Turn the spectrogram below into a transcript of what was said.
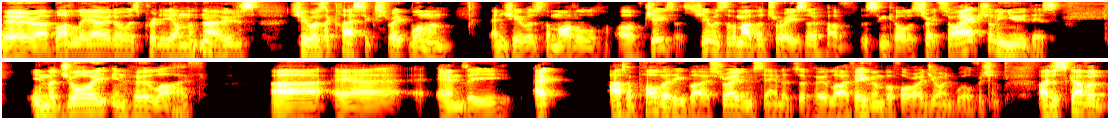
Her uh, bodily odor was pretty on the nose. She was a classic street woman and she was the model of Jesus. She was the Mother Teresa of the St Kilda Street. So I actually knew this in the joy in her life uh, uh, and the utter poverty by Australian standards of her life, even before I joined World Vision. I discovered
